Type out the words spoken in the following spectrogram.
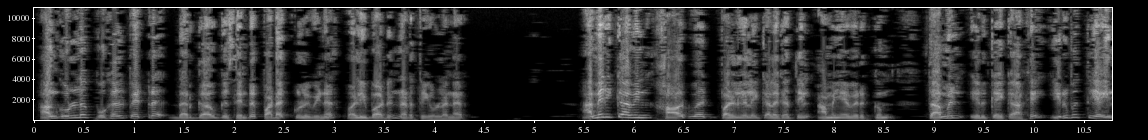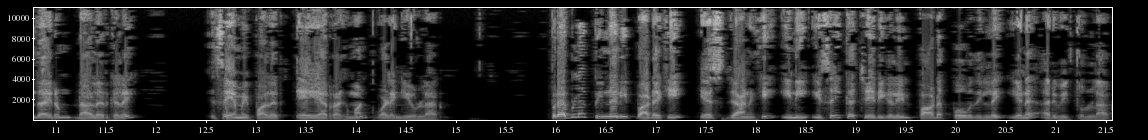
அங்குள்ள புகழ்பெற்ற தர்காவுக்கு சென்று படக்குழுவினர் வழிபாடு நடத்தியுள்ளனர். அமெரிக்காவின் ஹார்வர்ட் பல்கலைக்கழகத்தில் அமையவிருக்கும் தமிழ் இருக்கைக்காக இருபத்தி ஐந்தாயிரம் டாலர்களை இசையமைப்பாளர் ஏ ஆர் ரஹ்மான் வழங்கியுள்ளார். பிரபல பின்னணி பாடகி எஸ் ஜானகி இனி இசை கச்சேரிகளில் பாடப்போவதில்லை என அறிவித்துள்ளார்.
